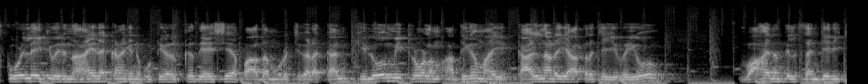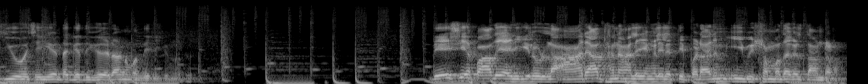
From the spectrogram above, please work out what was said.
സ്കൂളിലേക്ക് വരുന്ന ആയിരക്കണക്കിന് കുട്ടികൾക്ക് ദേശീയപാത മുറിച്ചു കടക്കാൻ കിലോമീറ്ററോളം അധികമായി കാൽനട യാത്ര ചെയ്യുകയോ വാഹനത്തിൽ സഞ്ചരിക്കുകയോ ചെയ്യേണ്ട ഗതികേടാണ് വന്നിരിക്കുന്നത്. ദേശീയപാത അരികിലുള്ള ആരാധനാലയങ്ങളിൽ എത്തിപ്പെടാനും ഈ വിഷമതകൾ താണ്ടണം.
